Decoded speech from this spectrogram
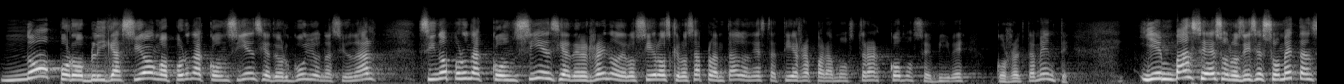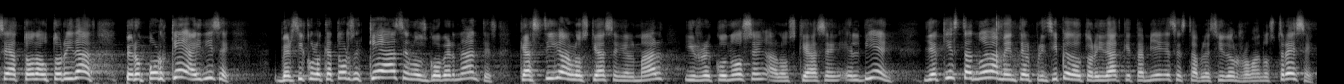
no por obligación o por una conciencia de orgullo nacional, sino por una conciencia del reino de los cielos que los ha plantado en esta tierra para mostrar cómo se vive correctamente. Y en base a eso nos dice, sométanse a toda autoridad. ¿Pero por qué? Ahí dice, versículo 14, ¿qué hacen los gobernantes? Castigan a los que hacen el mal y reconocen a los que hacen el bien. Y aquí está nuevamente el principio de autoridad que también es establecido en Romanos 13.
